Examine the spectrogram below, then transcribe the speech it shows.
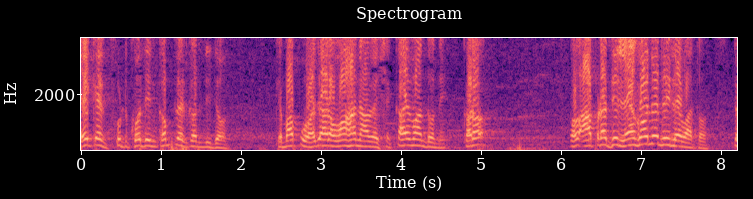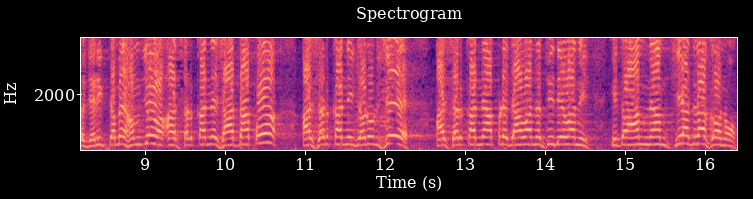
એક એક ફૂટ ખોદીને કમ્પ્લીટ કરી દીધો કે બાપુ, હજારો વાહન આવે છે, કાંઈ વાંધો નહીં. કરો. આપણાથી લેંઘો નથી લેવાતો. તો જરીક તમે સમજો, આ સરકારને સાથ આપો, આ સરકારની જરૂર છે. આ સરકારને આપણે જવા નથી દેવાની. એ તો આમ ને આમ થયા રાખવાનો.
